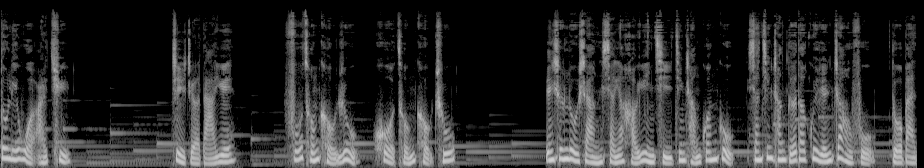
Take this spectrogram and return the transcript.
都离我而去。”智者答曰：“福从口入，祸从口出。人生路上想要好运气经常光顾，想经常得到贵人照拂，多半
